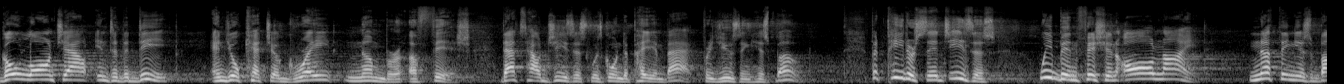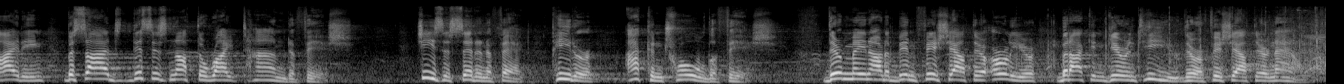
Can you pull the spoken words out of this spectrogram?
Go launch out into the deep, and you'll catch a great number of fish. That's how Jesus was going to pay him back for using his boat. But Peter said, Jesus, we've been fishing all night Nothing is biting. Besides, this is not the right time to fish. Jesus said, in effect, Peter, I control the fish. There may not have been fish out there earlier, but I can guarantee you there are fish out there now.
